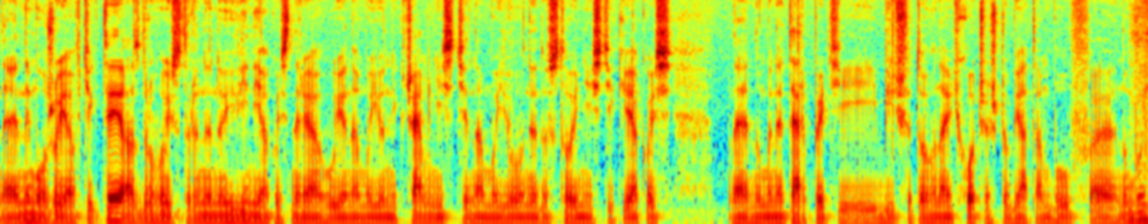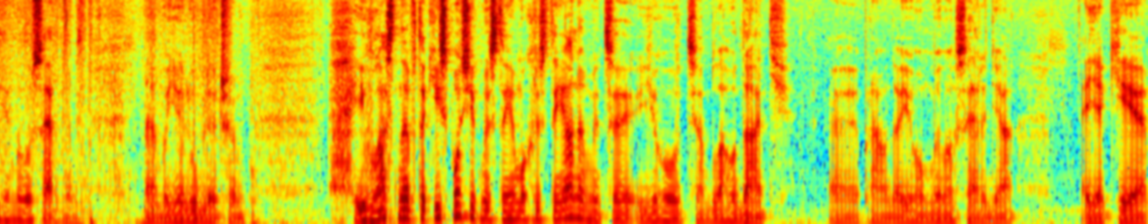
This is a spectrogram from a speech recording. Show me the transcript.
не можу я втікти, а з другої сторони, ну і він якось не реагує на мою нікчемність, на мою недостойність, тільки якось е, ну, мене терпить і більше того навіть хоче, щоб я там був. е, Ну, бо є милосердним, е, бо є люблячим. І, власне, в такий спосіб ми стаємо християнами. Це його ця благодать, е, правда, його милосердя, яке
